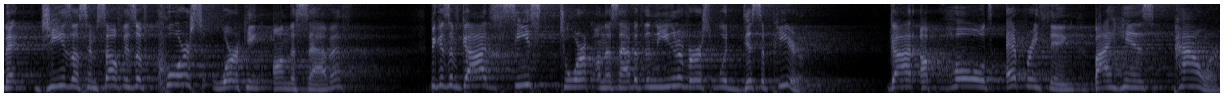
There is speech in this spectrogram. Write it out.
that Jesus himself is, of course, working on the Sabbath. Because if God ceased to work on the Sabbath, then the universe would disappear. God upholds everything by his power.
